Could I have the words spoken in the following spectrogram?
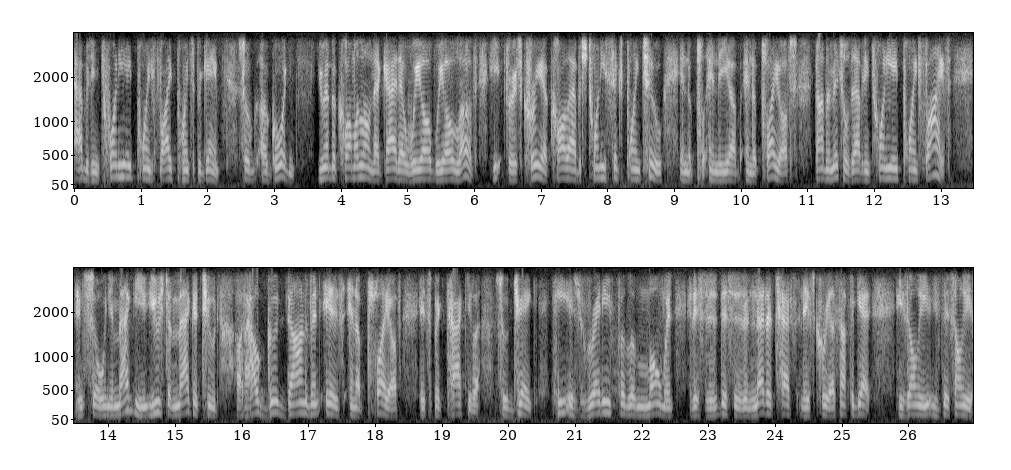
averaging 28.5 points per game. So, uh, Gordon, you remember Karl Malone, that guy that we all we all love. He for his career, Karl averaged 26.2 in the in the uh, in the playoffs. Donovan Mitchell's averaging 28.5. And so when you, mag- you use the magnitude of how good Donovan is in a playoff, it's spectacular. So Jake, he is ready for the moment, and this is this is another test in his career. Let's not forget, he's only he's, this only his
